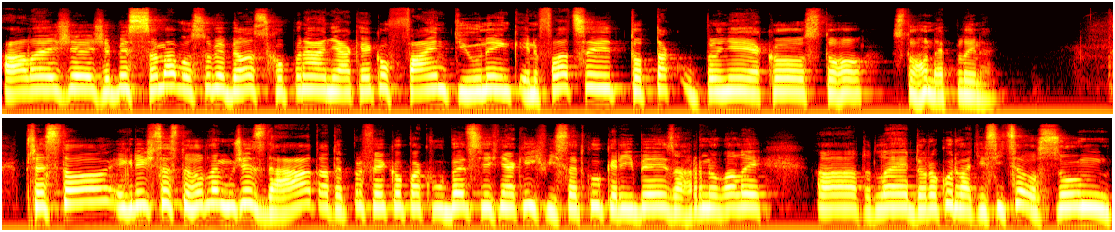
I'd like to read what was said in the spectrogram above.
ale že, že by sama o sobě byla schopná nějaké jako fine tuning inflaci, to tak úplně jako z toho, z toho neplyne. Přesto, i když se z tohohle může zdát, a teprve jako pak vůbec těch nějakých výsledků, který by zahrnovali uh, tohle do roku 2008,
